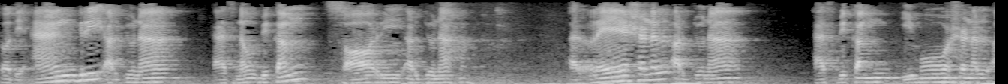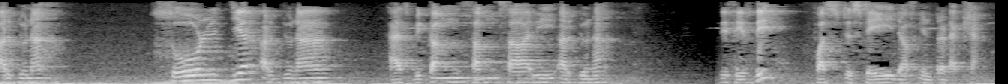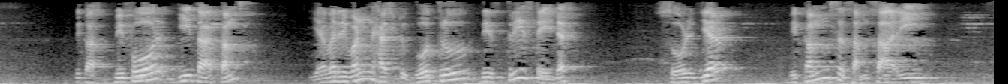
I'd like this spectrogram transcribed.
So the angry Arjuna has now become sorry Arjuna. A rational Arjuna has become emotional Arjuna. Soldier Arjuna has become samsari Arjuna. This is the first stage of introduction. Because before Gita comes, Everyone has to go through these three stages. Soldier becomes a samsari.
